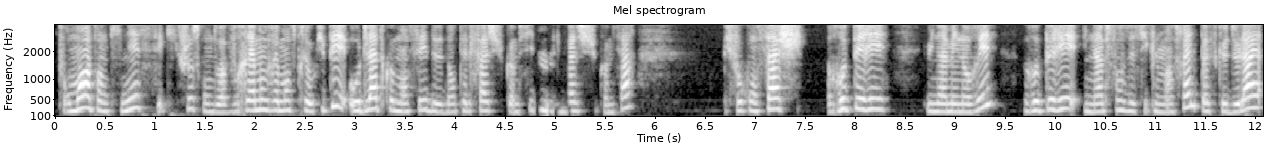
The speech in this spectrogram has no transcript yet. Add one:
pour moi, en tant que kiné, c'est quelque chose qu'on doit vraiment, vraiment se préoccuper. Au-delà de commencer de dans telle phase, je suis comme ci, dans telle mmh. phase, je suis comme ça. Il faut qu'on sache repérer une aménorrhée, repérer une absence de cycle menstruel parce que de là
